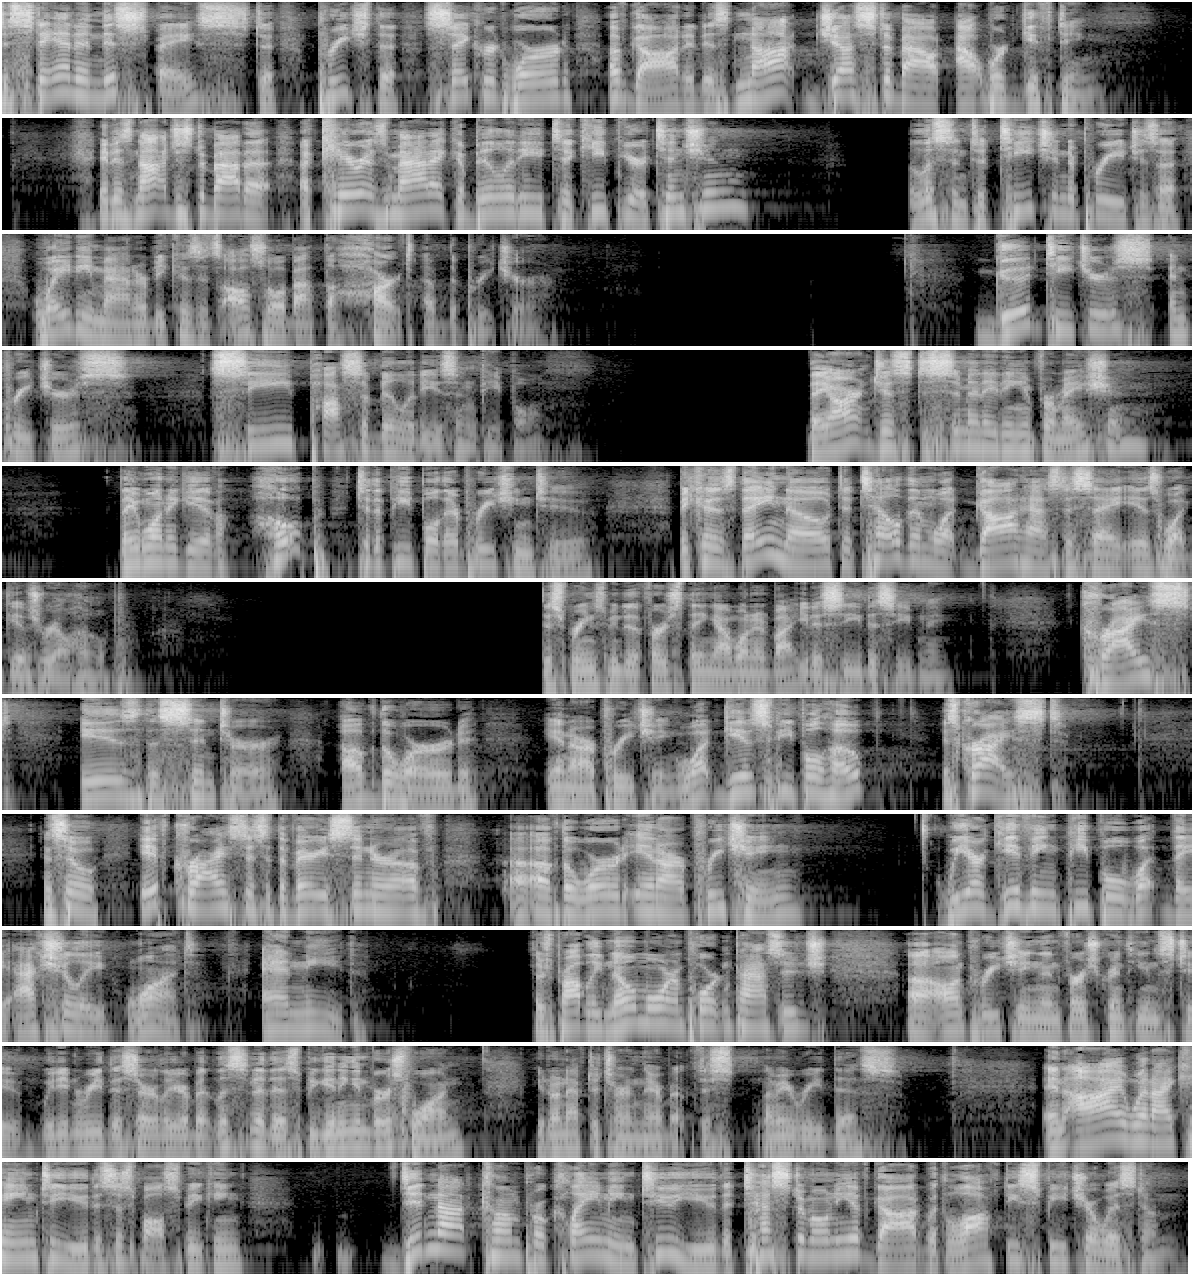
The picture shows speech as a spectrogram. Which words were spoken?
to stand in this space, to preach the sacred word of God, it is not just about outward gifting. It is not just about a, a charismatic ability to keep your attention. But listen, to teach and to preach is a weighty matter because it's also about the heart of the preacher. Good teachers and preachers see possibilities in people. They aren't just disseminating information. They want to give hope to the people they're preaching to because they know to tell them what God has to say is what gives real hope. This brings me to the first thing I want to invite you to see this evening Christ is the center of the word in our preaching. What gives people hope is Christ. And so, if Christ is at the very center of, uh, of the word in our preaching, we are giving people what they actually want and need. There's probably no more important passage uh, on preaching than 1 Corinthians 2. We didn't read this earlier, but listen to this, beginning in verse 1. You don't have to turn there, but just let me read this. And I, when I came to you, this is Paul speaking, did not come proclaiming to you the testimony of God with lofty speech or wisdom.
